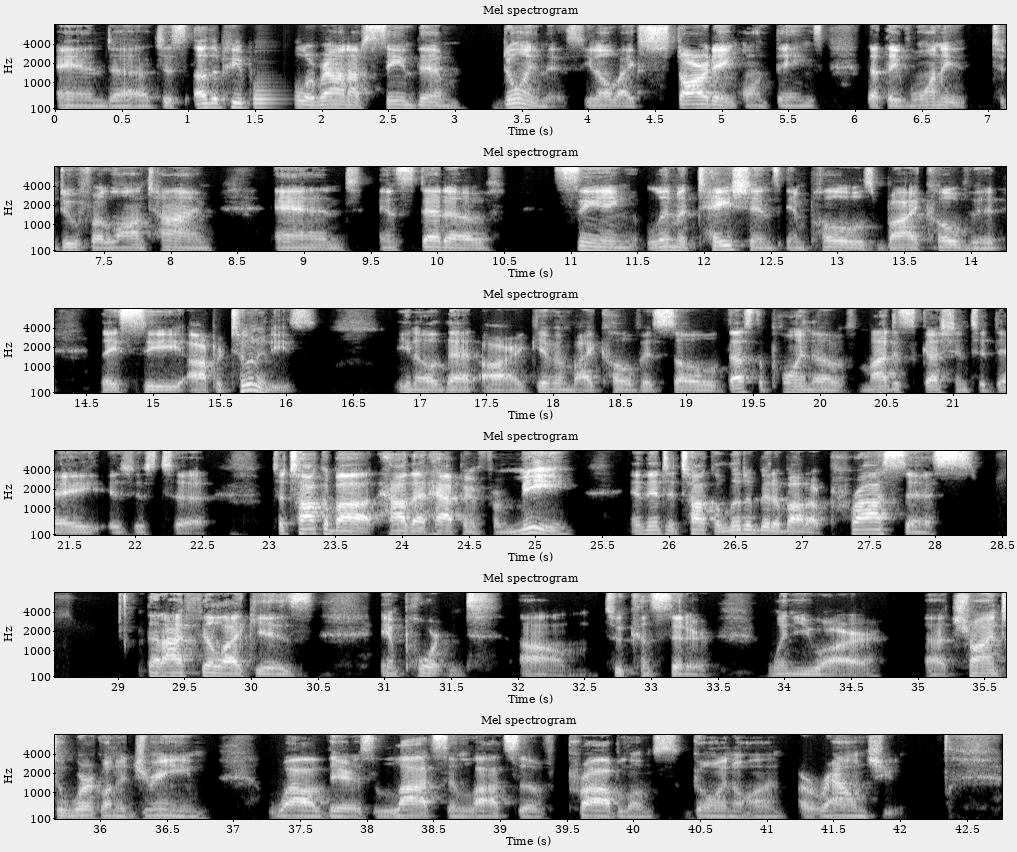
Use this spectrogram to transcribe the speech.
And uh, just other people around i've seen them doing this you know like starting on things that they've wanted to do for a long time. And instead of seeing limitations imposed by COVID, they see opportunities, you know, that are given by COVID. So that's the point of my discussion today is just to to talk about how that happened for me and then to talk a little bit about a process that I feel like is important um, to consider when you are uh, trying to work on a dream while there's lots and lots of problems going on around you.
